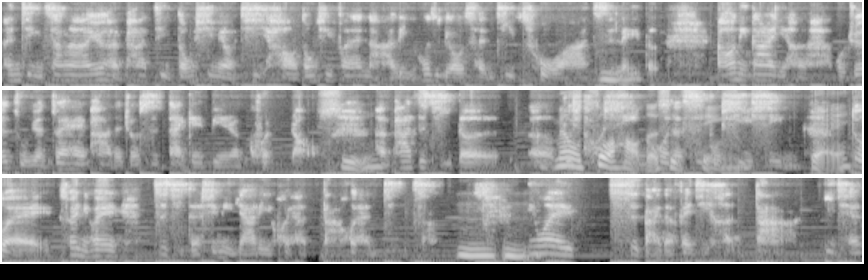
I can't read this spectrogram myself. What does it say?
很紧张啊，因为很怕自己东西没有记好，东西放在哪里，或是流程记错啊之类的。然后你当然也很，我觉得组员最害怕的就是带给别人困扰，是很怕自己的。呃，没有做好的事情，不细心，对对，所以你会自己的心理压力会很大，会很紧张。嗯嗯，因为四百的飞机很大，以前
